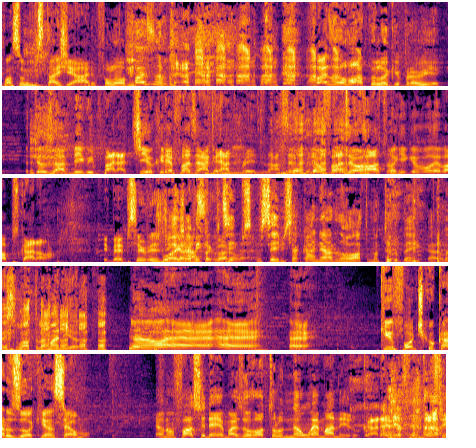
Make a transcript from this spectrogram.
passou pro estagiário. Falou, faz um, faz um rótulo aqui pra mim. Eu tenho uns amigos em Paraty, eu queria fazer um agrado pra eles lá. Vocês podiam fazer um rótulo aqui que eu vou levar pros caras lá. E bebe cerveja Pô, de vi graça agora. vocês, lá. vocês me sacanearam no rótulo, mas tudo bem, cara. Mas esse rótulo é maneiro. Não, é, é, é. Que fonte que o cara usou aqui, Anselmo? Eu não faço ideia, mas o rótulo não é maneiro, cara. Ele é feito assim,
